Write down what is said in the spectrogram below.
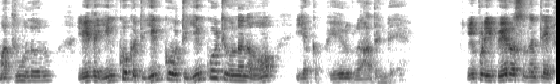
మతములోను లేదా ఇంకొకటి ఇంకొకటి ఇంకోటి ఉన్ననో ఈ యొక్క పేరు రాదండి. ఎప్పుడు ఈ పేరు వస్తుందంటే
